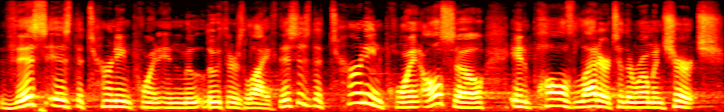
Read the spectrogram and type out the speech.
This is the turning point in Luther's life. This is the turning point also in Paul's letter to the Roman church.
